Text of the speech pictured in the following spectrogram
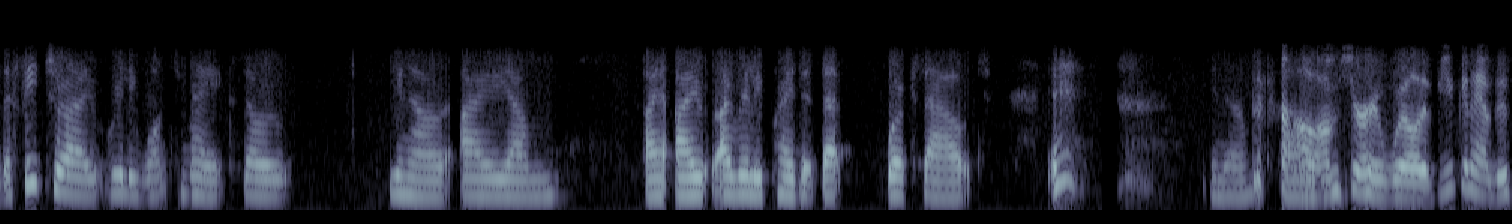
the feature I really want to make. So, you know, I um, I I, I really pray that that works out. you know. oh, um, I'm sure it will. If you can have this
